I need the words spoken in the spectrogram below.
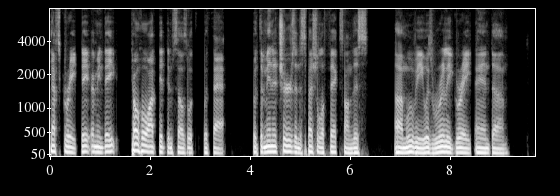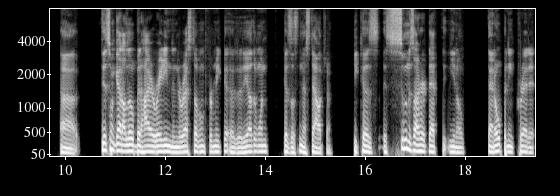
that's great. They, I mean, they Toho outdid themselves with with that, with the miniatures and the special effects on this uh, movie. It was really great, and um, uh, this one got a little bit higher rating than the rest of them for me. Uh, the other one because of nostalgia. Because as soon as I heard that, you know, that opening credit,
